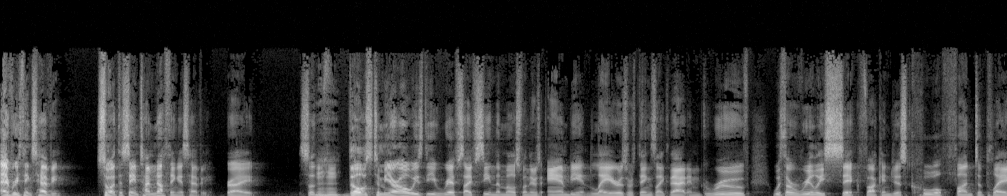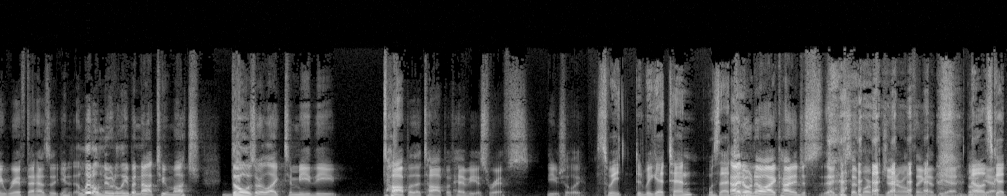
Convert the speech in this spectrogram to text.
everything's heavy. So at the same time, nothing is heavy, right? So mm-hmm. those to me are always the riffs I've seen the most when there's ambient layers or things like that and groove with a really sick, fucking just cool, fun to play riff that has a, you know, a little noodly but not too much. Those are like to me the top of the top of heaviest riffs usually. Sweet. Did we get 10? Was that 10? I don't know. I kind of just I just said more of a general thing at the end. But, no, it's yeah. good.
